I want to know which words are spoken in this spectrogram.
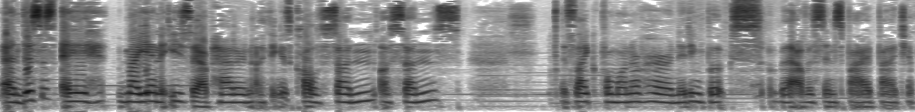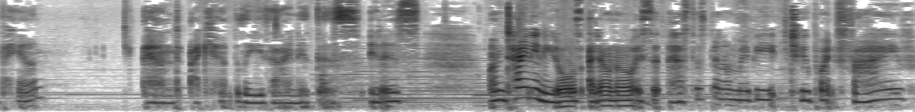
And this is a Marianne Isager pattern. I think it's called Sun or Suns. It's like from one of her knitting books that was inspired by Japan. And I can't believe that I knit this. It is on tiny needles. I don't know, is it has this been on maybe 2.5?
